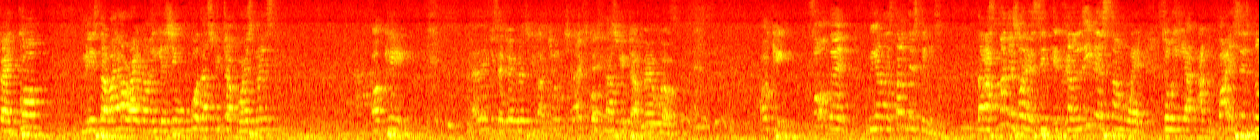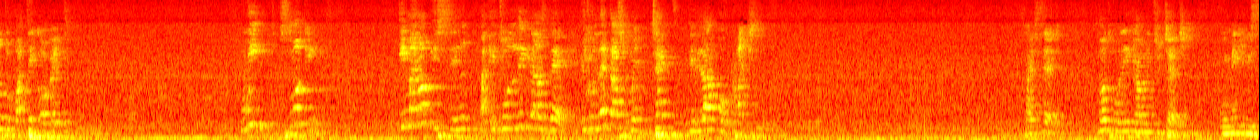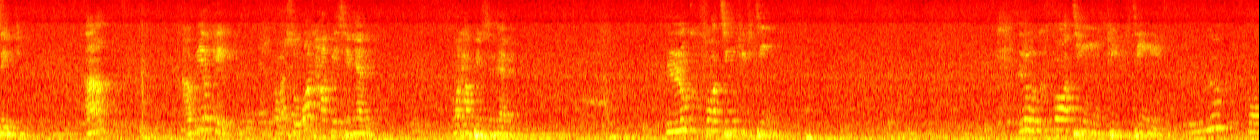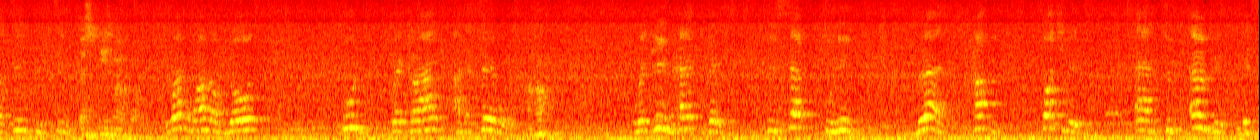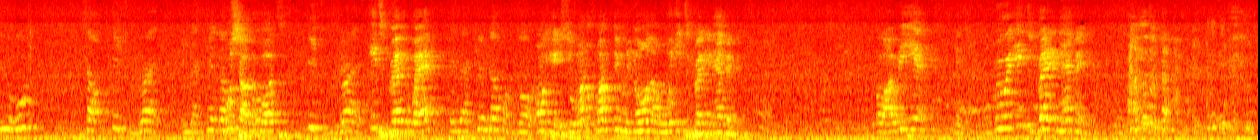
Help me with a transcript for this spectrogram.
If I call Minister Raya right now here, she will quote that scripture for us, please. Okay. I if it's a favorite scripture. Likes quoting that scripture very well. Okay. So then we understand these things. That as much as what I said, it can lead us somewhere. So he advises not to partake of it. Weed, smoking, it might not be sin, but it will lead us there. It will let us reject the love of Christ. I said, not only coming to church will make you saved. Huh? Are we okay? Alright, so what happens in heaven? What happens in heaven? Luke 14 15. Luke 14 15. Luke 14 15. Yes, please, my God. When one of those who reclined at the table Uh-huh. with him heard this, he said to him, Blessed, happy, fortunate, and to be envied is he who shall eat bread in the kingdom Who shall do what? eat bread Eat bread where? in the kingdom of God. Okay, so one, one thing we know that we eat bread in heaven. Oh, are we here? We will eat bread in heaven.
